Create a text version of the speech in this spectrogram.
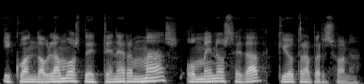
y cuando hablamos de tener más o menos edad que otra persona.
